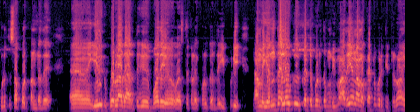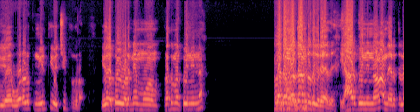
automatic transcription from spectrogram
கொடுத்து சப்போர்ட் பண்றது. இதுக்கு பொருளாதாரத்துக்கு போதை வஸ்துக்களை கொடுக்கறது. இப்படி நம்ம எந்த அளவுக்கு கட்டுப்படுத்த முடியுமோ அதையும் நம்ம கட்டுப்படுத்திட்டு இருக்கோம். ஓரளவுக்கு நிறுத்தி வச்சிட்டு இருக்கிறோம். இதுல போய் உடனே பிரதமர் போய் நின்னா பிரதமர் தான்ன்றது கிடையாது. யார் போய் நின்னாலும் அந்த இடத்துல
